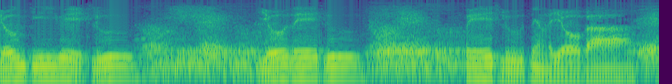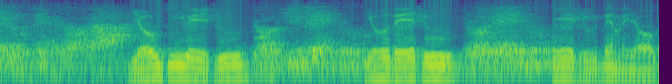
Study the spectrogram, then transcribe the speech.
ယုံကြည်၍လူယိုသေးလူပေးလူသ င်လျောကယုံကြည်၍လူယိုသေးလူပေးလူသင်လျောက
